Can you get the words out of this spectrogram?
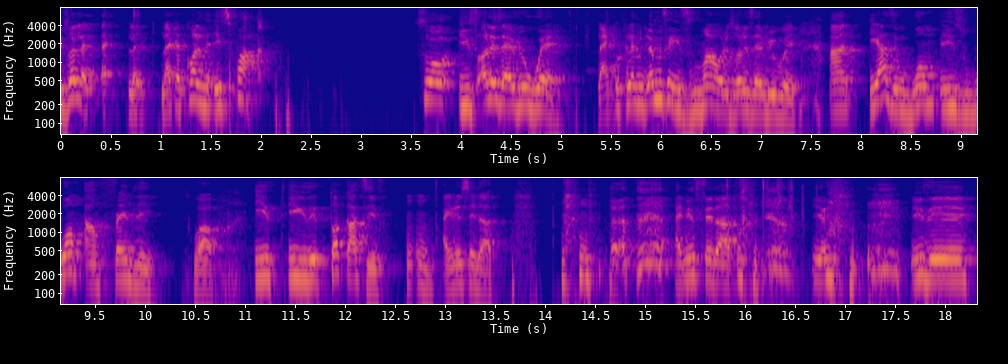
he's always like, like like I call him a spark. So he's always everywhere. Like okay, let me let me say his mouth is always everywhere, and he has a warm. He's warm and friendly. Wow, he's he's a talkative. Mm-mm, I didn't say that. I didn't say that. he's a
